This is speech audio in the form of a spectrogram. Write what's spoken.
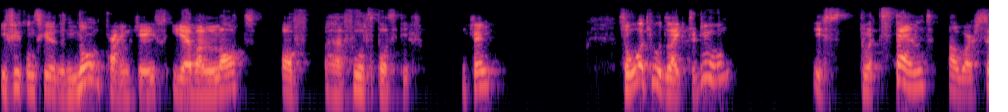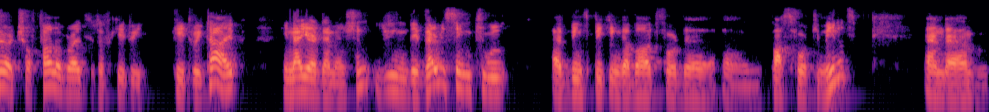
if you consider the non-prime case, you have a lot of uh, false positive, okay? So what you would like to do is to extend our search of Fano varieties of K3, K3 type in higher dimension using the very same tool I've been speaking about for the um, past 40 minutes. And um,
